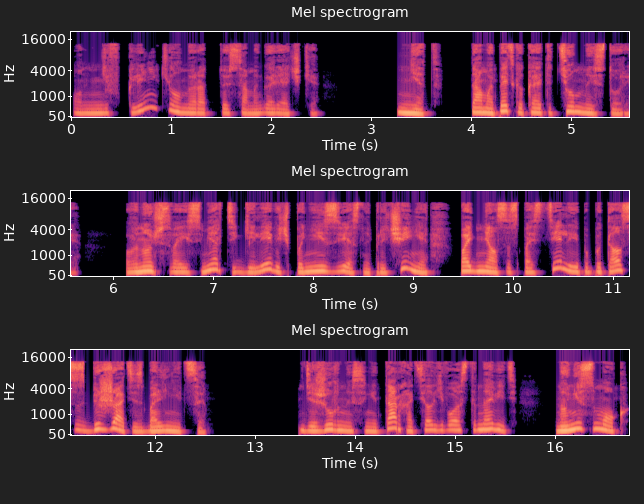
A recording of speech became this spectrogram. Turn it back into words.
Он не в клинике умер от той самой горячки? Нет, там опять какая-то темная история. В ночь своей смерти Гелевич по неизвестной причине поднялся с постели и попытался сбежать из больницы. Дежурный санитар хотел его остановить, но не смог.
